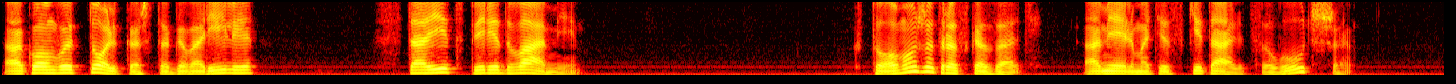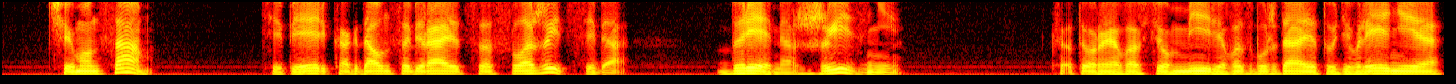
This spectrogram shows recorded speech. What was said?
о ком вы только что говорили, стоит перед вами. Кто может рассказать о Мельмате Скитальце лучше, чем он сам? Теперь, когда он собирается сложить себя бремя жизни, которое во всем мире возбуждает удивление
